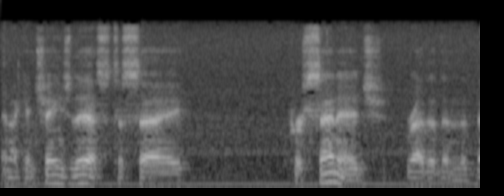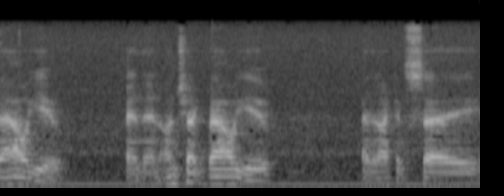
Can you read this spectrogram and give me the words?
and I can change this to say percentage rather than the value and then uncheck value and then I can say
